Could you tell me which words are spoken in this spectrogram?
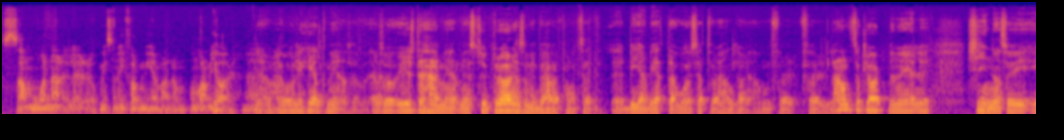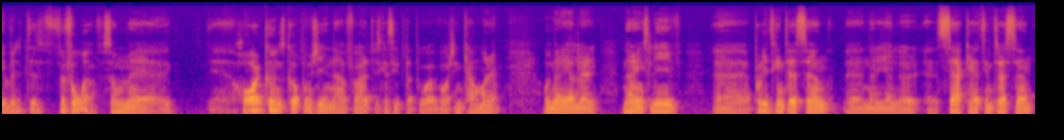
samordnar eller åtminstone informerar varandra om, om vad de gör. Ja, jag håller helt med. Alltså. Alltså just det här med, med stuprören som vi behöver på något sätt bearbeta oavsett vad det handlar om för, för land såklart. Men när det gäller Kina så är, är vi lite för få som eh, har kunskap om Kina för att vi ska sitta på varsin kammare. Och när det gäller näringsliv, eh, politiska intressen, eh, när det gäller eh, säkerhetsintressen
